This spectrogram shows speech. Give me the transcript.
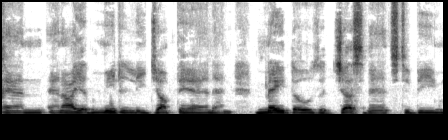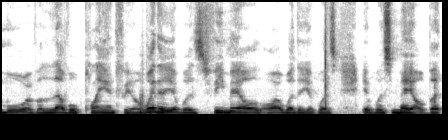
And and I immediately jumped in and made those adjustments to be more of a level playing field whether it was female or whether it was it was male. But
